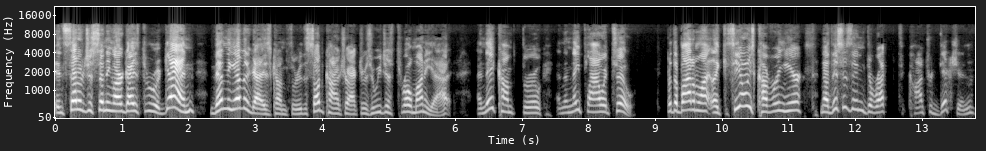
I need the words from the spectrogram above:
instead of just sending our guys through again, then the other guys come through, the subcontractors who we just throw money at, and they come through, and then they plow it too. But the bottom line, like, see how he's covering here? Now, this is in direct contradiction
